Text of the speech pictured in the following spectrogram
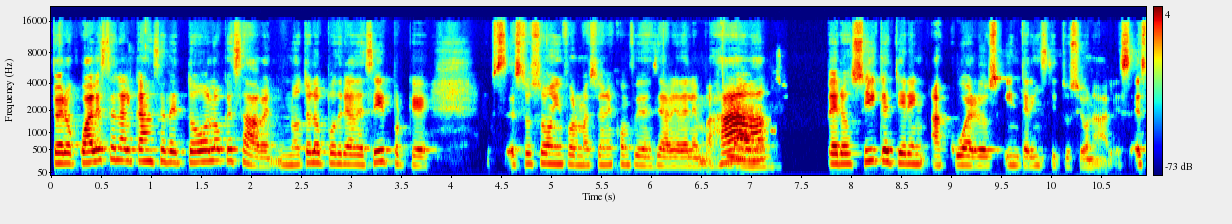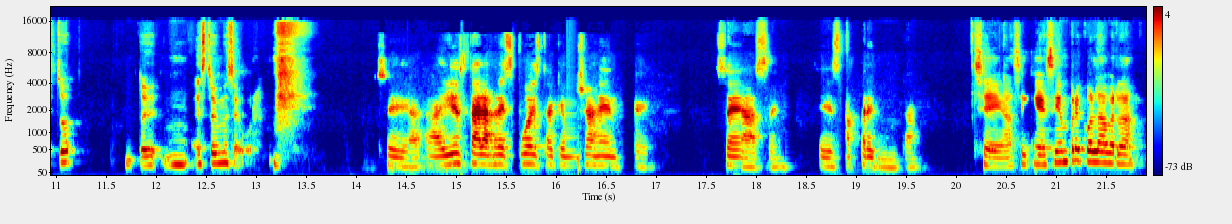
pero ¿cuál es el alcance de todo lo que saben? No te lo podría decir porque estos son informaciones confidenciales de la embajada, pero sí que tienen acuerdos interinstitucionales. Esto Mm, estoy, muy segura. Sí, ahí está la respuesta que mucha gente se hace, esa pregunta. Sí, así que siempre con la verdad.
